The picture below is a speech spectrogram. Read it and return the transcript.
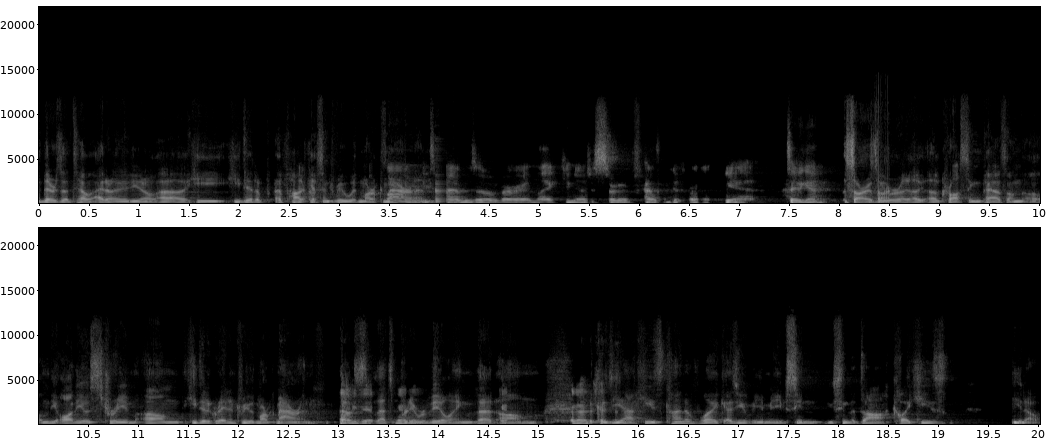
there's a tell I don't know you know uh, he he did a, a podcast interview with Marc Maron. times over and like you know just sort of has a different yeah Say it again. Sorry, Sorry. we were uh, uh, crossing paths on, on the audio stream. Um, he did a great interview with Marc Maron. That's, oh, that's pretty yeah. revealing. That yeah. um, because yeah, he's kind of like as you I mean you've seen you've seen the doc. Like he's you know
